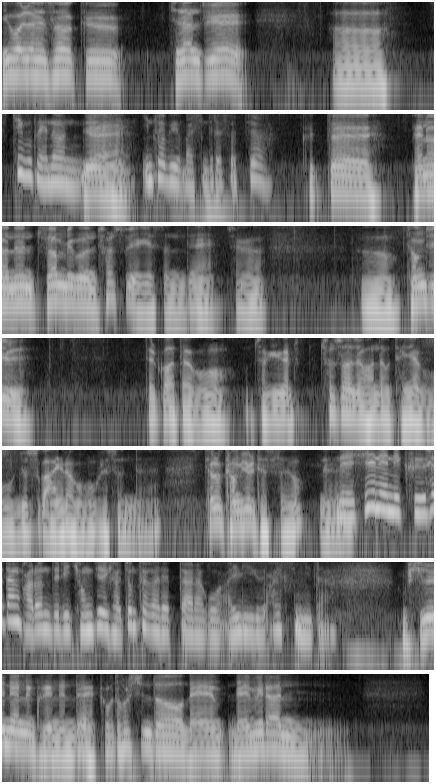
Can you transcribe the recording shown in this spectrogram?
이 관련해서 그 지난주에 어 스티브 배넌 예. 네, 인터뷰 말씀드렸었죠. 그때 배너는 주한미군 철수 얘기했었는데 제가 어 경질 될 것 같다고 자기가 철수하자고 한다고 되냐고 뉴스가 아니라고 그랬었는데 결국 경질 됐어요. 네. 네, CNN이 그 해당 발언들이 경질 결정타가 됐다라고 알리기도 했습니다. CNN은 그랬는데 그보다 훨씬 더 내, 내밀한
